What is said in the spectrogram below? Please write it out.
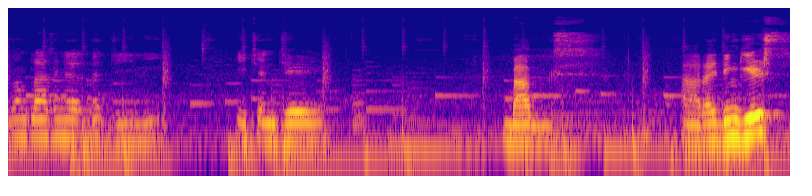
ibang klaseng helmet. Geely, H&J, bags, ah, riding gears,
